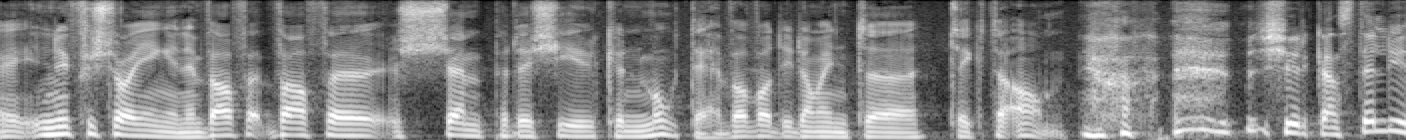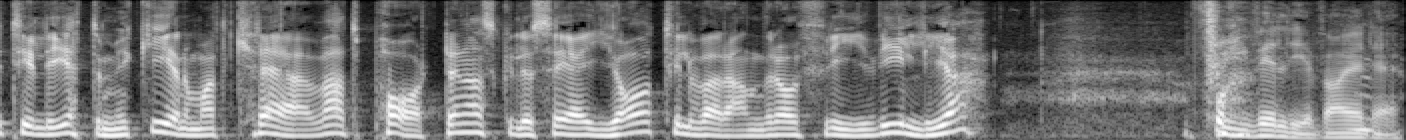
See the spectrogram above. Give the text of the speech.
nu förstår jag ingen. Varför, varför kämpade kyrkan mot det? Vad var det de inte tyckte om? kyrkan ställde ju till det jättemycket genom att kräva att parterna skulle säga ja till varandra av fri vilja. Frivilliga, vad är det?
